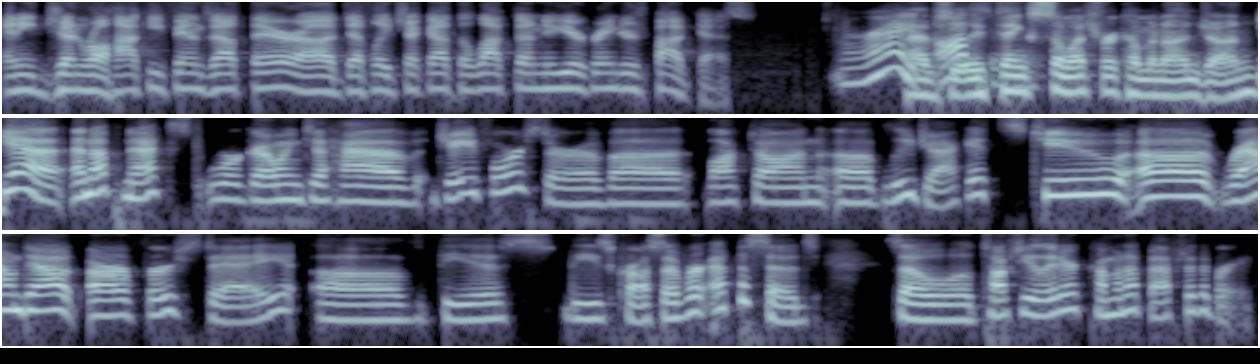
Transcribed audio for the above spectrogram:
any general hockey fans out there, uh, definitely check out the Locked On New York Rangers podcast. All right. Absolutely. Awesome. Thanks so much for coming on, Jon. Yeah. And up next, we're going to have Jay Forster of uh, Locked On uh, Blue Jackets to uh, round out our first day of these, these crossover episodes. So we'll talk to you later, coming up after the break.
